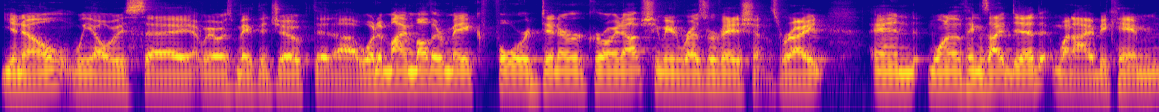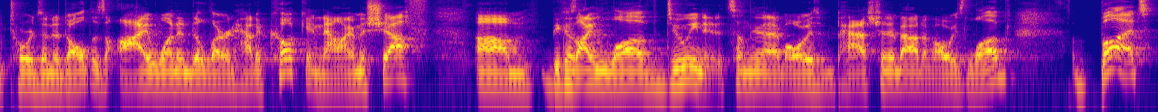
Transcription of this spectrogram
you know, we always say, we always make the joke that uh, what did my mother make for dinner growing up? She made reservations, right? And one of the things I did when I became towards an adult is I wanted to learn how to cook, and now I'm a chef um, because I love doing it. It's something that I've always been passionate about. I've always loved, but.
